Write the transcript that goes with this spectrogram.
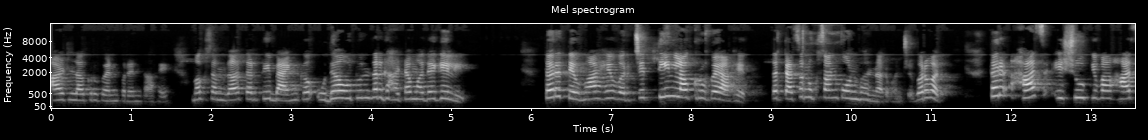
आठ लाख रुपयांपर्यंत आहे. मग समजा तर ती बँक उद्या उठून जर घाटामध्ये गेली तर तेव्हा हे वरचे तीन लाख रुपये आहेत. तर त्याचं नुकसान कोण भरणार म्हणजे? बरोबर? तर हाच इश्यू किंवा हाच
